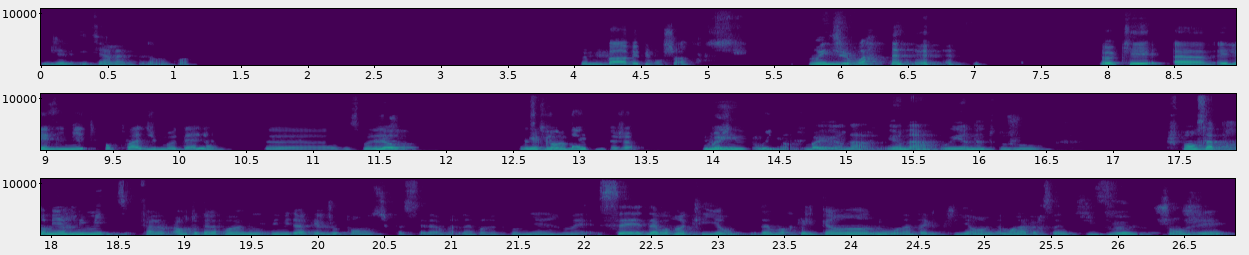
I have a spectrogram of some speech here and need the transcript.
il, il tient là-dedans quoi. Je me bats avec mon chat. Oui, je vois. ok. Euh, et les limites pour toi du modèle de, ce modèle Alors, il y a quand même déjà? Oui, oui. Bah, il y en a, il y en a, oui, il y en a toujours. Je pense la première limite, enfin, en tout cas la première limite à laquelle je pense, je sais pas si c'est la, vraie première, mais c'est d'avoir un client, d'avoir quelqu'un, nous on appelle client évidemment la personne qui veut changer,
